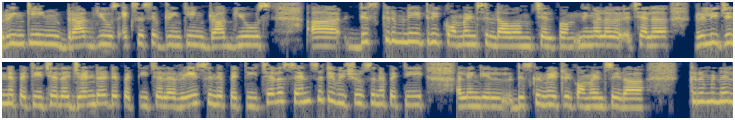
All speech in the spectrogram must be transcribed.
drinking drug use excessive drinking drug use discriminatory comments ഉണ്ടാവും ചിലപ്പം. നിങ്ങൾ ചില റിലിജനെ പറ്റി ചില ജെൻഡറിനെ പറ്റി ചില റേസിനെ പറ്റി ചില സെൻസിറ്റീവ് ഇഷ്യൂസിനെ പറ്റി അല്ലെങ്കിൽ ഡിസ്ക്രിമിനേറ്ററി കോമെന്റ്സ് ഇടുക ക്രിമിനൽ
